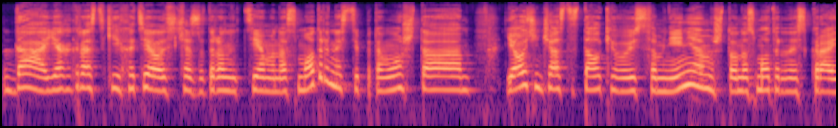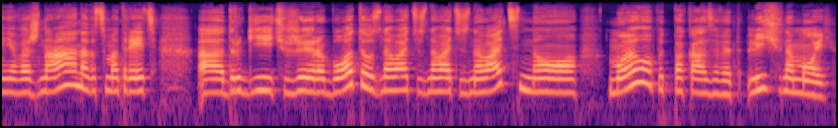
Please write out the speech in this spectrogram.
Да, я как раз-таки хотела сейчас затронуть тему насмотренности, потому что я очень часто сталкиваюсь с сомнением, что насмотренность крайне важна, надо смотреть а, другие чужие работы, узнавать, узнавать, узнавать, но мой опыт показывает, лично мой,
